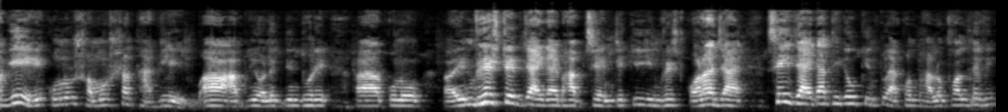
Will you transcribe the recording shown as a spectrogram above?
আগে কোনো সমস্যা থাকলে বা আপনি অনেক দিন ধরে কোনো ইনভেস্টের জায়গায় ভাবছেন যে কি ইনভেস্ট করা যায়, সেই জায়গা থেকেও কিন্তু এখন ভালো ফল দেবে।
